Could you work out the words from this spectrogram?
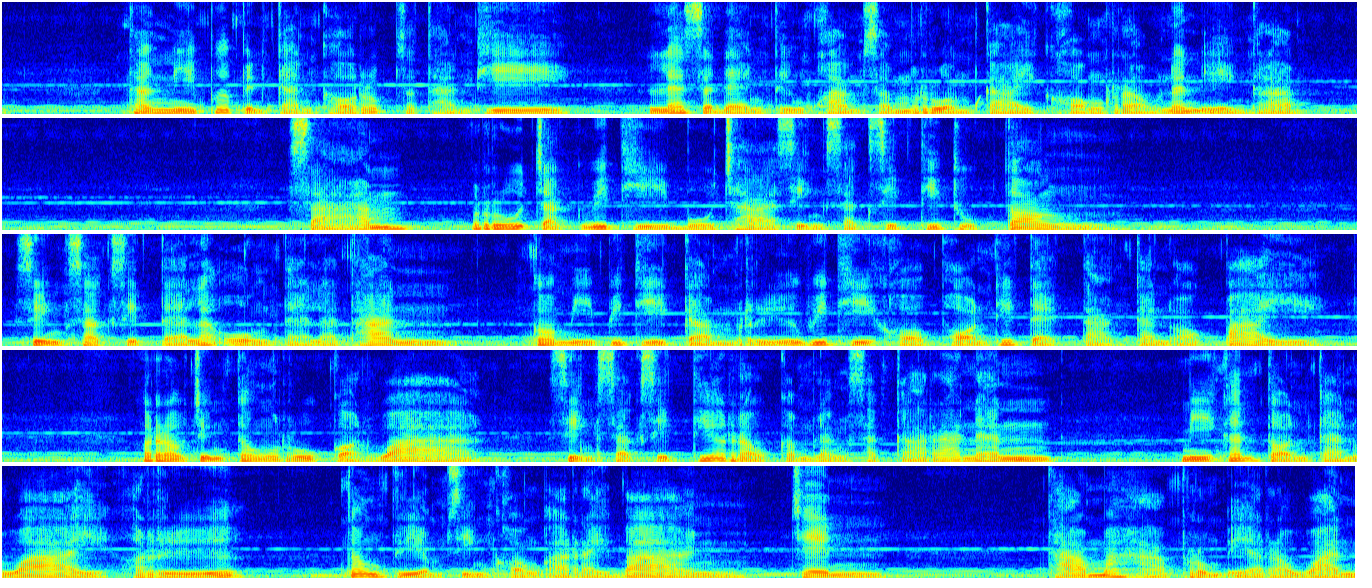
ทั้งนี้เพื่อเป็นการเคารพสถานที่ และแสดงถึงความสำรวมกายของเรานั่นเองครับ 3. รู้จักวิธีบูชาสิ่งศักดิ์สิทธิ์ที่ถูกต้อง สิ่งศักดิ์สิทธิ์แต่ละองค์แต่ละท่าน ก็มีพิธีกรรมหรือวิธีขอพรที่แตกต่างกันออกไป เราจึงต้องรู้ก่อนว่า สิ่งศักดิ์สิทธิ์ที่เรากำลังสักการะนั้น มีขั้นตอนการไหว้หรือต้องเตรียมสิ่งของอะไรบ้าง เช่นท้ามหาพรหมเอราวัณ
